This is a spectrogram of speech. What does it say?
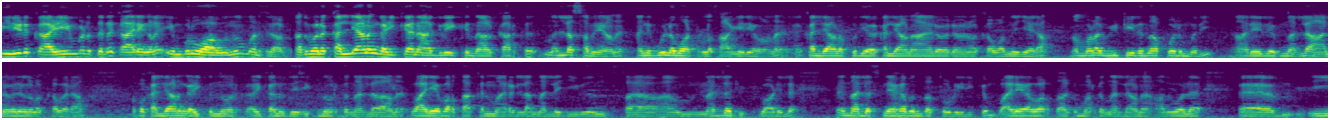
പീരീഡ് തന്നെ കാര്യങ്ങൾ ഇമ്പ്രൂവ് ആകുമെന്ന് മനസ്സിലാക്കും അതുപോലെ കല്യാണം കഴിക്കാൻ ആഗ്രഹിക്കുന്ന ആൾക്കാർക്ക് നല്ല സമയമാണ്. അനുകൂലമായിട്ടുള്ള സാഹചര്യമാണ്. കല്യാണ പുതിയ കല്യാണ ആലോചനകളൊക്കെ വന്നു ചേരാം. നമ്മളെ വീട്ടിലിരുന്നാൽ പോലും മതി. ആരെങ്കിലും നല്ല ആലോചനകളൊക്കെ വരാം. അപ്പോൾ കല്യാണം കഴിക്കുന്നവർക്ക് കഴിക്കാൻ ഉദ്ദേശിക്കുന്നവർക്ക് നല്ലതാണ്. ഭാര്യ ഭർത്താക്കന്മാരെല്ലാം നല്ല ജീവിതം നല്ല ചുറ്റുപാടിൽ നല്ല സ്നേഹബന്ധത്തോടെ ഇരിക്കും. ഭാര്യ ഭർത്താക്കന്മാർക്ക് നല്ലതാണ്. അതുപോലെ ഈ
